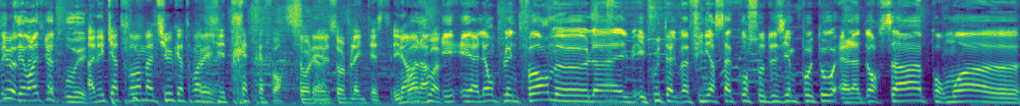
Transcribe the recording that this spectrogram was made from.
mais c'est vrai, t'as trouvé. Années 80, Mathieu, 90, il est très très fort sur, le blind test. Il est Voilà. injouable. Et, elle est en pleine forme. euh, écoute, elle va finir sa course au deuxième poteau. Elle adore ça. Pour moi,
